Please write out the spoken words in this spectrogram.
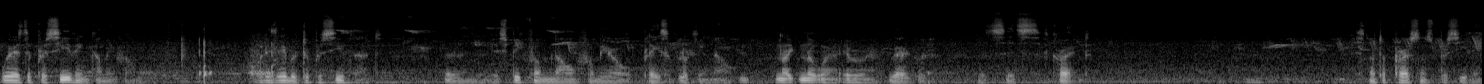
Where is the perceiving coming from? What is able to perceive that? Uh, you speak from now, from your place of looking now. Like nowhere, everywhere. Very good. It's, it's correct. It's not a person's perceiving.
